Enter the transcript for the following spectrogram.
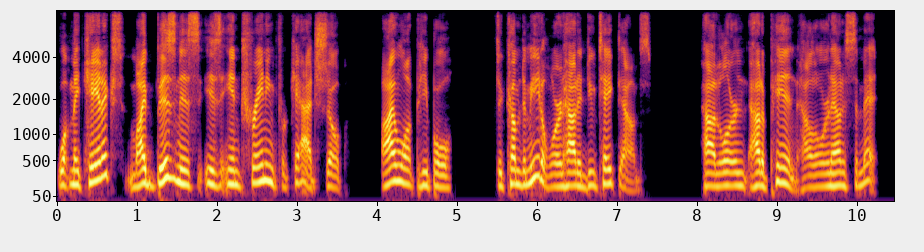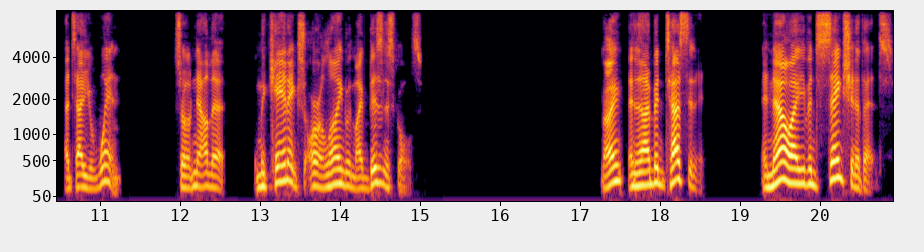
What mechanics? My business is in training for catch. So I want people to come to me to learn how to do takedowns, how to learn how to pin, how to learn how to submit. That's how you win. So now that mechanics are aligned with my business goals, right? And then I've been testing it. And now I even sanction events.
